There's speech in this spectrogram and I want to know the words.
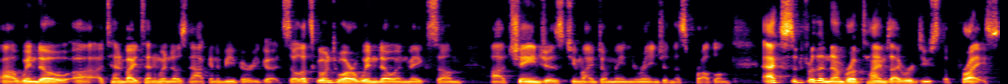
uh, window, uh, a 10 by 10 window is not going to be very good. So let's go into our window and make some uh, changes to my domain range in this problem. X stood for the number of times I reduced the price.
